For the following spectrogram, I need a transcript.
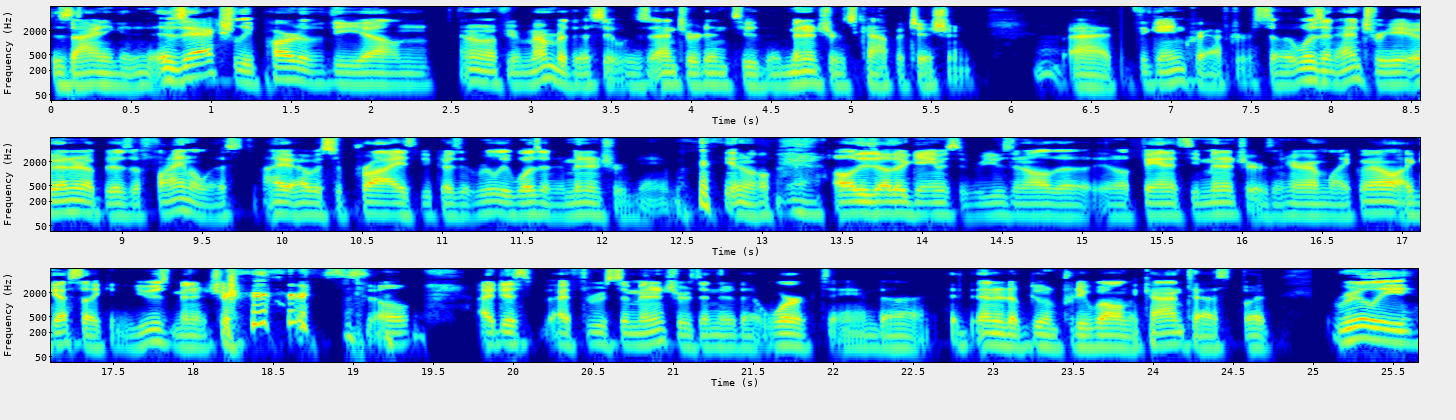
designing it. It was actually part of the, um, I don't know if you remember this, it was entered into the miniatures competition hmm. at the Game Crafter. So it was an entry. It ended up as a finalist. I, I was surprised because it really wasn't a miniature game. you know, yeah. all these other games that were using all the, you know, fantasy miniatures. And here I'm like, well, I guess I can use miniatures. so I just, I threw some miniatures in there that worked and, uh, it ended up doing pretty well in the contest. But really,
